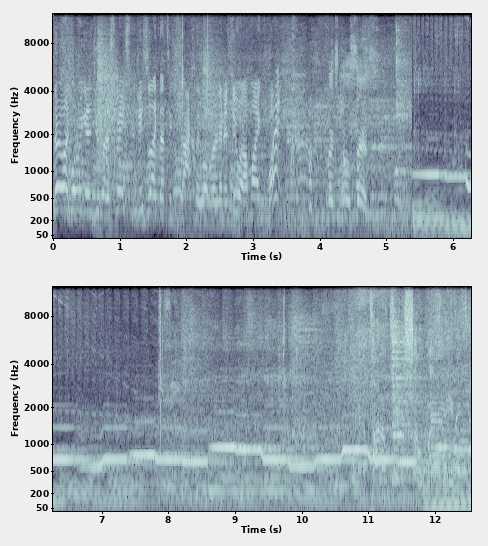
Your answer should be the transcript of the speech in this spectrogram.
they're like, what are we gonna do? Go to space? And Jesus like, that's exactly what we're gonna do. And I'm like, what? makes no sense. I don't get so wave.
